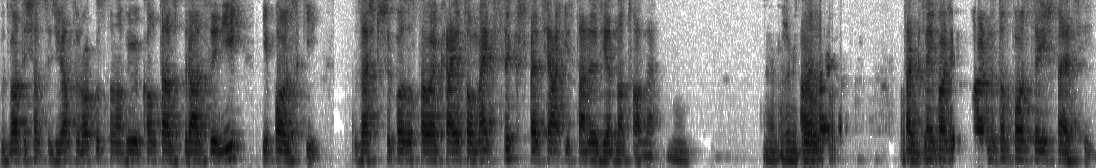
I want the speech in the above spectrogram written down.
w 2009 roku stanowiły konta z Brazylii i Polski, zaś trzy pozostałe kraje to Meksyk, Szwecja i Stany Zjednoczone. Mm. Nie, może mi to... Ale o- Tak najbardziej popularne to w Polsce i Szwecji.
